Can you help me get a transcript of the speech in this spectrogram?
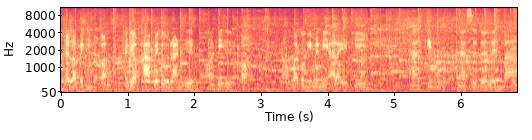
เดี๋ยวเราไปกินก่อนแล้วเดี๋ยวพาไปดูร้านอื่นเนาะที่อื่นต่อเนาะว่าตรงนี้ไม่มีอะไรที่น่ากิน น่าซื้อเดินเล่นบ้าง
